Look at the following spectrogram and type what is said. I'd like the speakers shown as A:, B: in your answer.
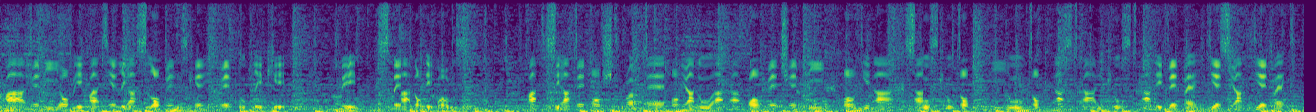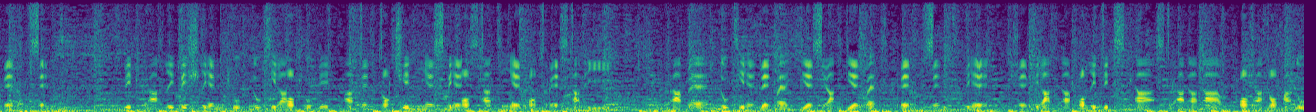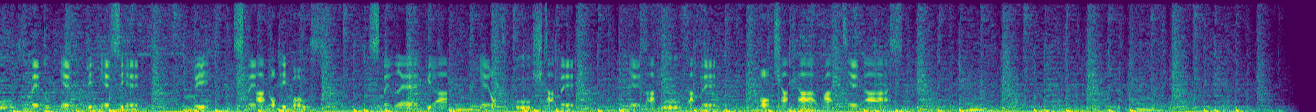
A: Vážení obyvatelia Slovenskej republiky, my sme Anonymous. 24. januára po večerných hodinách sa uskutoční útok na stránku strany 99%. Vykradli myšlienku hnutia okuby a tento čin nesmie ostatne potrestaný. Pravé hnutie 99% vie, že žiadna politická strana nám požadovanú zmenu neprinesie. My sme Anonymous. Sme légia, neodpúšťame, nezabúdame. Očakávajte nás.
